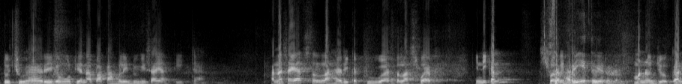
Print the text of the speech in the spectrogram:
tujuh hari kemudian apakah melindungi saya? Tidak. Karena saya setelah hari kedua setelah swab ini kan swab itu hari itu ya menunjukkan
